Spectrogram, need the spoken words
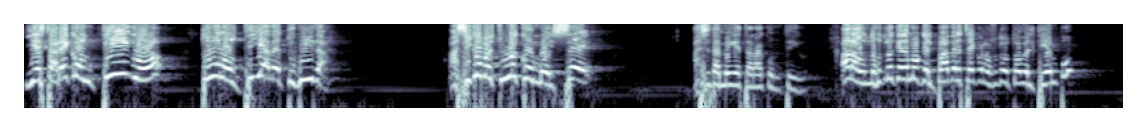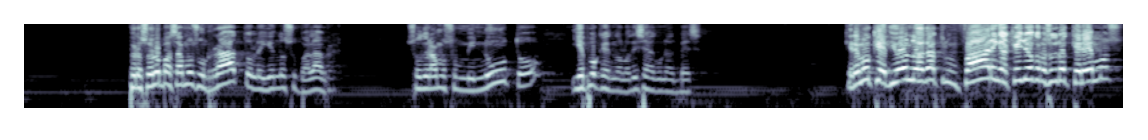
Y estaré contigo todos los días de tu vida. Así como estuve con Moisés, así también estará contigo. Ahora, nosotros queremos que el Padre esté con nosotros todo el tiempo, pero solo pasamos un rato leyendo su palabra. Solo duramos un minuto y es porque nos lo dicen algunas veces. Queremos que Dios nos haga triunfar en aquello que nosotros queremos.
